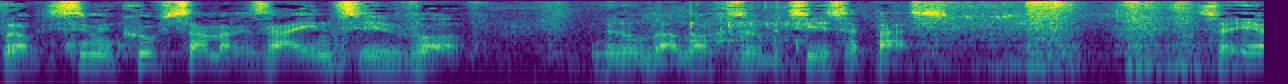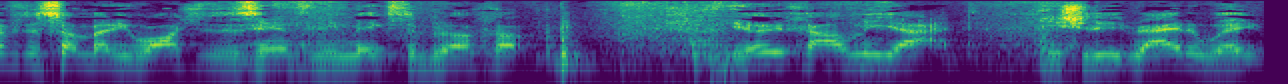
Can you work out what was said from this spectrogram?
We're up to Siman Kuf Samach Zayin Tzivov. Middle of the halachas of B'tzias HaPas. So after somebody washes his hands and he makes the bracha, Yoichal miyad. He should eat right away.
